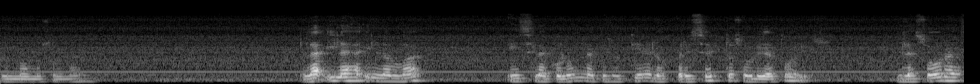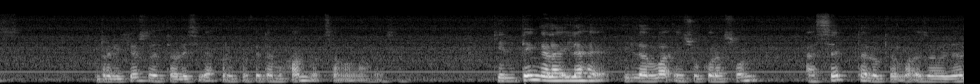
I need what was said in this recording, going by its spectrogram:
de un no musulmán. La ilaha illallah es la columna que sostiene los preceptos obligatorios y las horas religiosas establecidas por el profeta Muhammad Quien tenga la ilaha illallah en su corazón acepta lo que Allah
